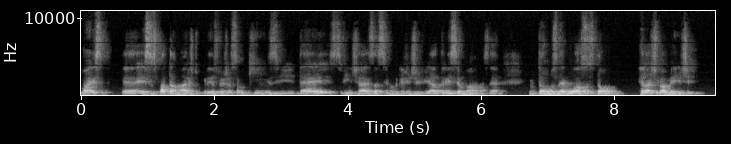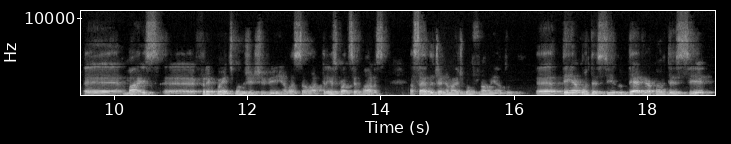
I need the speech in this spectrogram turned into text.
mas é, esses patamares de preço já são 15, 10, 20 reais acima do que a gente via há três semanas. Né? Então, os negócios estão relativamente é, mais é, frequentes quando a gente vê em relação a três, quatro semanas. A saída de animais de confinamento é, tem acontecido, deve acontecer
